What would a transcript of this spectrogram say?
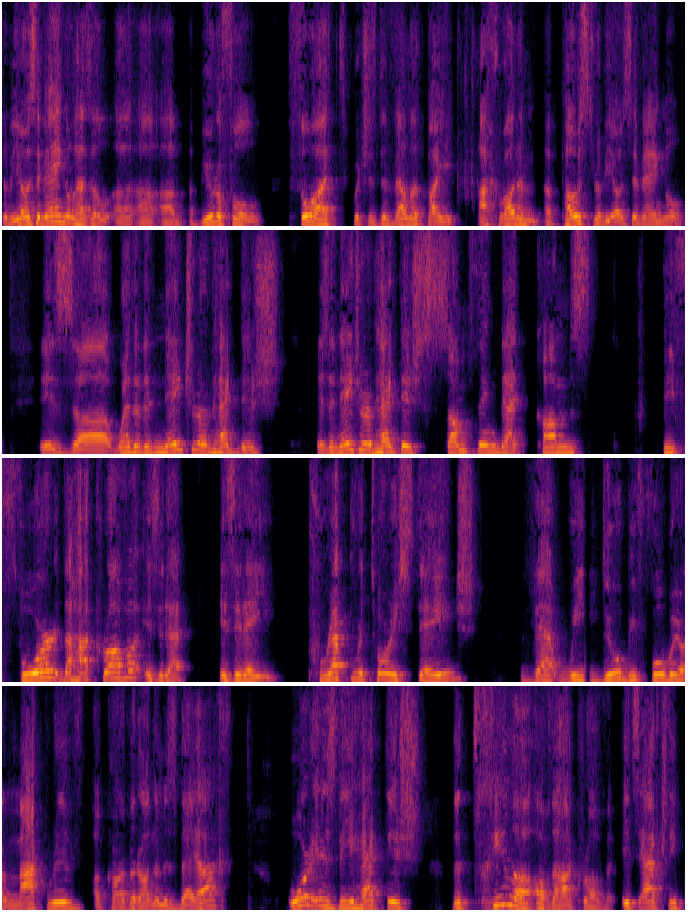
Rabbi Yosef Engel has a, a, a, a, beautiful thought, which is developed by Achronim a post Rabbi Yosef Engel, is uh, whether the nature of Hekdish is the nature of Hekdish something that comes before the Hakrava? Is it a is it a preparatory stage that we do before we are makriv a korban on the mizbeach, or is the hektish the tchila of the hakrava? It's actually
